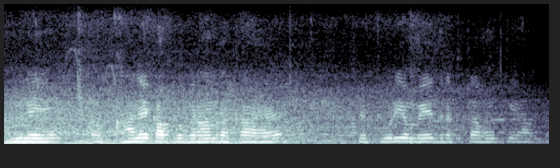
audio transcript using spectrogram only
हमने अब खाने का प्रोग्राम रखा है। मैं पूरी उम्मीद रखता हूँ कि आप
